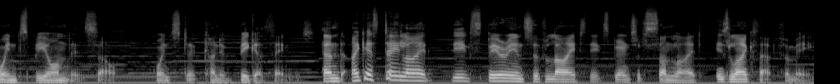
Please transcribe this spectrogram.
points beyond itself, points to kind of bigger things. And I guess daylight, the experience of light, the experience of sunlight is like that for me.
